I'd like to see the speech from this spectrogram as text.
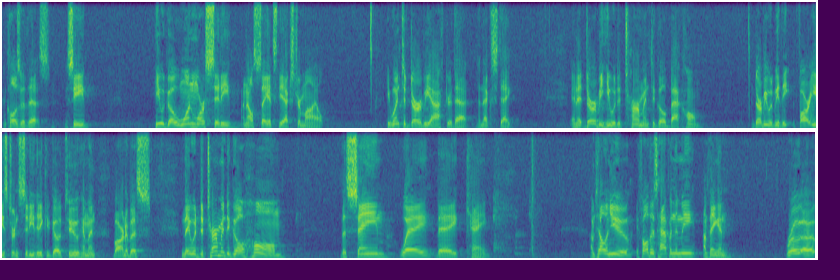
And close with this. You see, he would go one more city, and I'll say it's the extra mile. He went to Derbe after that, the next day. And at Derbe, he would determine to go back home. Derbe would be the far eastern city that he could go to, him and Barnabas. And they would determine to go home the same way they came. I'm telling you, if all this happened to me, I'm thinking, uh,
